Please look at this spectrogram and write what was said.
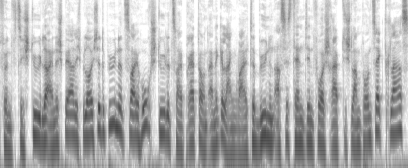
50 Stühle, eine spärlich beleuchtete Bühne, zwei Hochstühle, zwei Bretter und eine gelangweilte Bühnenassistentin vor Schreibtischlampe und Sektglas.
